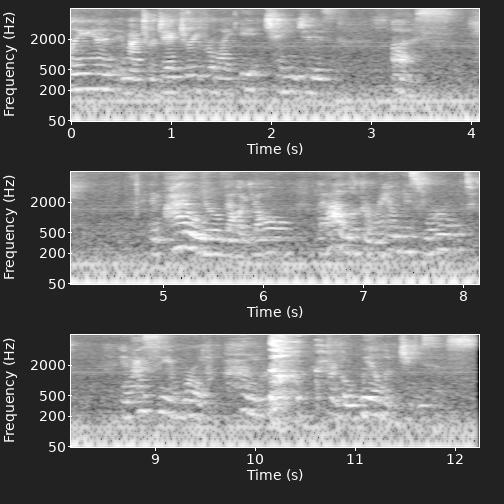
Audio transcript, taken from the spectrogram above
plan and my trajectory for like It changes us. And I don't know about y'all, but I look around this world and I see a world hungry for the will of Jesus.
